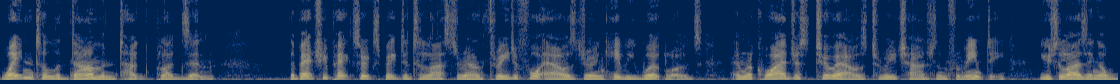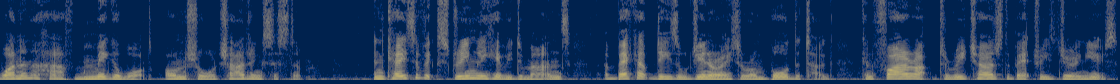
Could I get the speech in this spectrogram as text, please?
wait until the Damen tug plugs in. The battery packs are expected to last around 3 to 4 hours during heavy workloads and require just 2 hours to recharge them from empty, utilizing a 1.5 megawatt onshore charging system. In case of extremely heavy demands, a backup diesel generator on board the tug can fire up to recharge the batteries during use,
